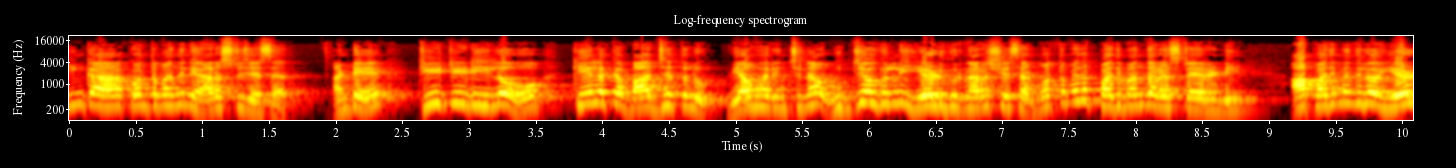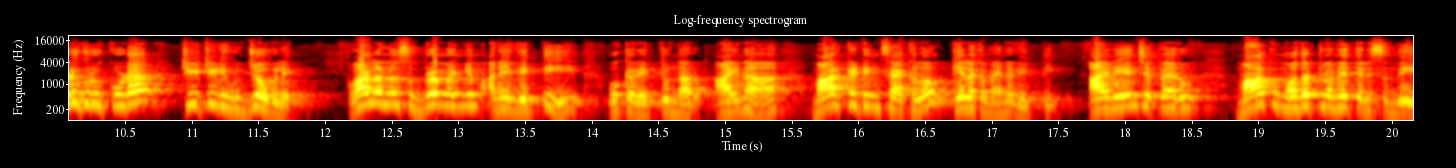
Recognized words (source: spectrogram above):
ఇంకా కొంతమందిని అరెస్టు చేశారు. అంటే టీటీడీలో కీలక బాధ్యతలు వ్యవహరించిన ఉద్యోగుల్ని ఏడుగురిని అరెస్ట్ చేశారు. మొత్తం మీద పది మంది అరెస్ట్ అయ్యారండి. ఆ పది మందిలో ఏడుగురు కూడా టీటీడీ ఉద్యోగులే. వాళ్ళలో సుబ్రహ్మణ్యం అనే వ్యక్తి ఒక వ్యక్తి ఉన్నారు. ఆయన మార్కెటింగ్ శాఖలో కీలకమైన వ్యక్తి. ఆయన ఏం చెప్పారు? మాకు మొదట్లోనే తెలిసింది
